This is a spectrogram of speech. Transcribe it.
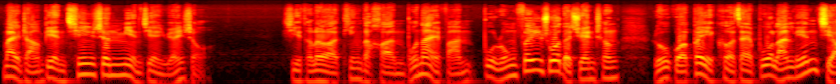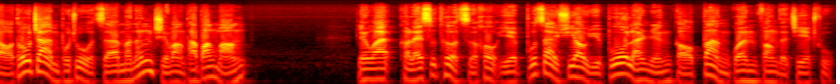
外长便亲身面见元首。希特勒听得很不耐烦，不容分说地宣称：“如果贝克在波兰连脚都站不住，怎么能指望他帮忙？”另外，克莱斯特此后也不再需要与波兰人搞半官方的接触。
